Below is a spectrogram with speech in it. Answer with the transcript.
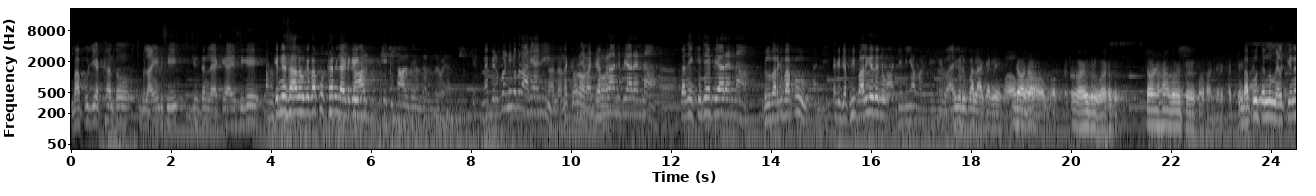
ਬਾਪੂ ਜੀ ਅੱਖਾਂ ਤੋਂ ਬਲਾਈਂਡ ਸੀ ਜਿਸ ਦਿਨ ਲੈ ਕੇ ਆਏ ਸੀਗੇ। ਕਿੰਨੇ ਸਾਲ ਹੋ ਗਏ ਬਾਪੂ ਅੱਖਾਂ ਦੀ ਲਾਈਟ ਗਈ ਸਾਲ ਇੱਕ ਸਾਲ ਦੇ ਅੰਦਰ ਅੰਦਰ ਹੋਇਆ ਮੈਂ ਬਿਲਕੁਲ ਨਹੀਂ ਘਬਰਾ ਰਿਹਾ ਜੀ। ਨਾ ਨਾ ਨਾ ਘਬਰਾਉਣਾ ਕਿਉਂ ਜੰਗਲਾਂ 'ਚ ਪਿਆ ਰਹਿਣਾ ਕਦੇ ਕਿਤੇ ਪਿਆ ਰਹਿਣਾ ਗੁਲਬਰਗ ਬਾਪੂ ਇੱਕ ਜੱਫੀ ਪਾ ਲਈਏ ਤੈਨੂੰ? ਹਾਂ ਜਿੰਨੀਆਂ ਮਰਜ਼ੀ ਜੀ। ਵਾਹਿਗੁਰੂ ਭਲਾ ਕਰੇ। ਡੋਡੋ ਵਾਹਿਗੁਰੂ ਵਾਹਿਗੁਰੂ। ਤੋਲਹਾ ਗੁਰੂ ਤੇ ਕੋ ਹਾਜ਼ਰ ਬਾਪੂ ਤੈਨੂੰ ਮਿਲ ਕੇ ਨਾ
